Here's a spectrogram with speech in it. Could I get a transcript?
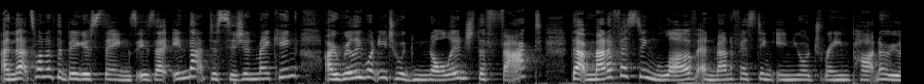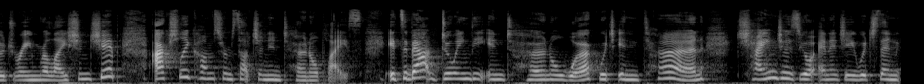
And that's one of the biggest things is that in that decision making, I really want you to acknowledge the fact fact that manifesting love and manifesting in your dream partner or your dream relationship actually comes from such an internal place. It's about doing the internal work, which in turn changes your energy, which then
